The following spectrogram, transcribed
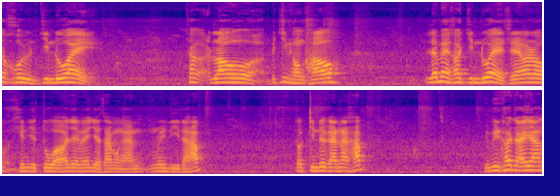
จะคนอื่นกินด้วย ถ้าเราไปกินของเขา แล้วไม่ให้เขากินด้วยแสดงว่าเราเห็นแก่ตัวเข้าใจไหมอย่าทำอย่างนั้นไม่ดีนะครับต้องกินด้วยกันนะครับวินวินเข้าใจยัง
